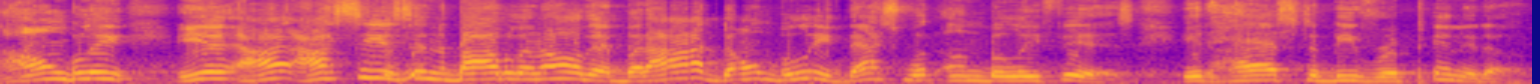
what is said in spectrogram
I don't believe, yeah, I, I see it's in the Bible and all that, but I don't believe. That's what unbelief is. It has to be repented of.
